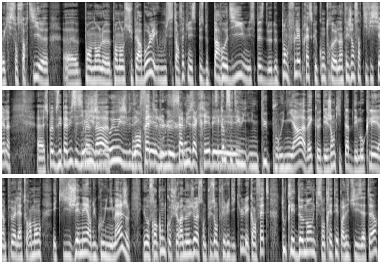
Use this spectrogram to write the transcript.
euh, qui sont sortis euh, euh, pendant, le, pendant le Super Bowl où c'est en fait une espèce de parodie, une espèce de, de pamphlet presque contre l'intelligence artificielle. Euh, je sais pas, vous avez pas vu ces Oui, images-là oui, oui, des où en fait, le- où le- ils s'amusent à créer des. c'est comme si c'était une, une pub pour une IA avec euh, des gens qui tapent des mots-clés un peu aléatoirement et qui génèrent du coup une image. Et on se rend compte qu'au fur et à mesure, elles sont de plus en plus ridicules et qu'en fait, toutes les demandes qui sont traitées par les utilisateurs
